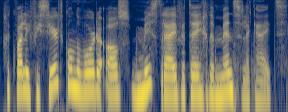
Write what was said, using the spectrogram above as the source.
gekwalificeerd konden worden als misdrijven tegen de menselijkheid.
